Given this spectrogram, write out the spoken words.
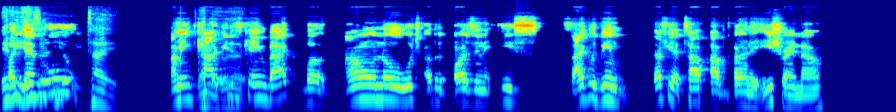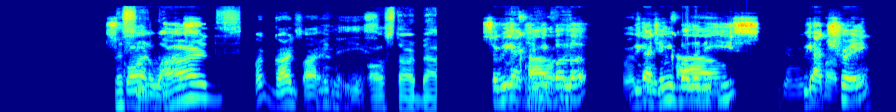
If But he then isn't, who- he'll be tight. I mean, Yeah, Kyrie right. just came back, but I don't know which other guards in the East. Zach LaVine definitely a top five guard in the East right now. Let's Scoring wise. guards. What guards are in the East? All Star bout. So we got Jimmy Kyle- Butler. We got Jimmy go Butler in the East. Jimmy We got Butler, Trae.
